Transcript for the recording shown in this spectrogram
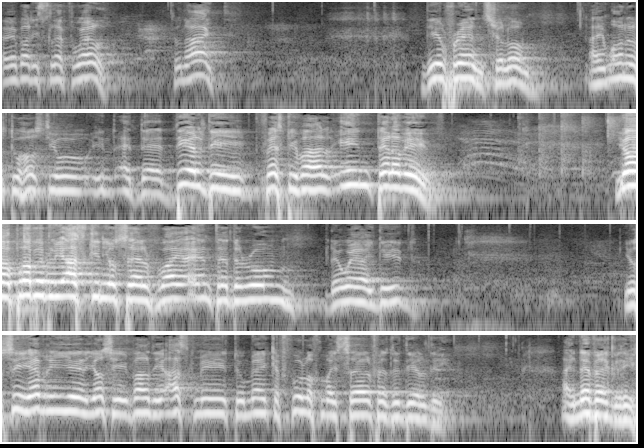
Everybody slept well tonight. Dear friends, shalom. I am honored to host you in, at the DLD Festival in Tel Aviv. You are probably asking yourself why I entered the room the way I did. You see, every year Yossi Vardi asked me to make a fool of myself at the DLD. I never agree.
